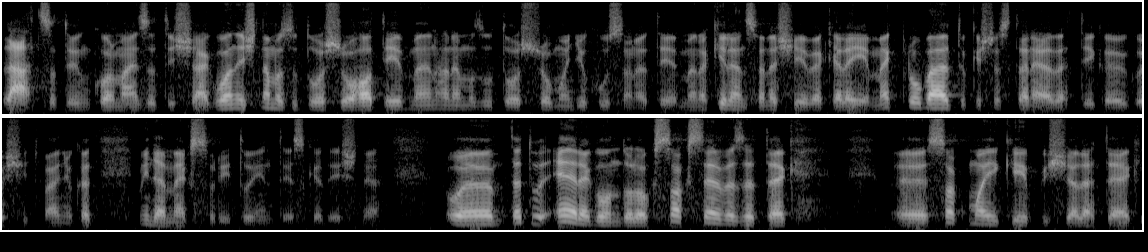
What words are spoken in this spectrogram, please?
látszat önkormányzatiság van, és nem az utolsó hat évben, hanem az utolsó mondjuk 25 évben. A 90-es évek elején megpróbáltuk, és aztán elvették a jogosítványokat minden megszorító intézkedésnél. Tehát erre gondolok, szakszervezetek, szakmai képviseletek,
